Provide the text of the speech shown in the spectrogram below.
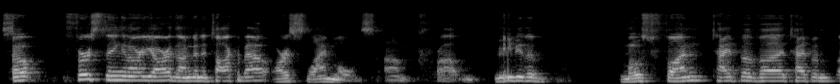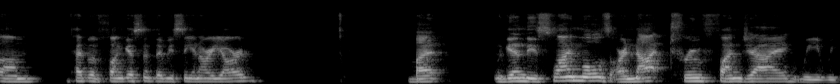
So first thing in our yard that I'm gonna talk about are slime molds. Um, maybe the most fun type of, uh, type, of, um, type of fungus that we see in our yard. But again, these slime molds are not true fungi. We, we,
